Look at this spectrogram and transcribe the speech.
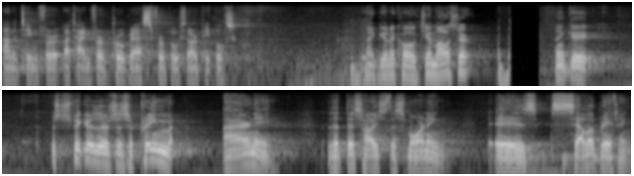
and a, for, a time for progress for both our peoples. Thank you. And I call Jim Allister. Thank you. Mr Speaker, there's a supreme irony that this House this morning is celebrating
